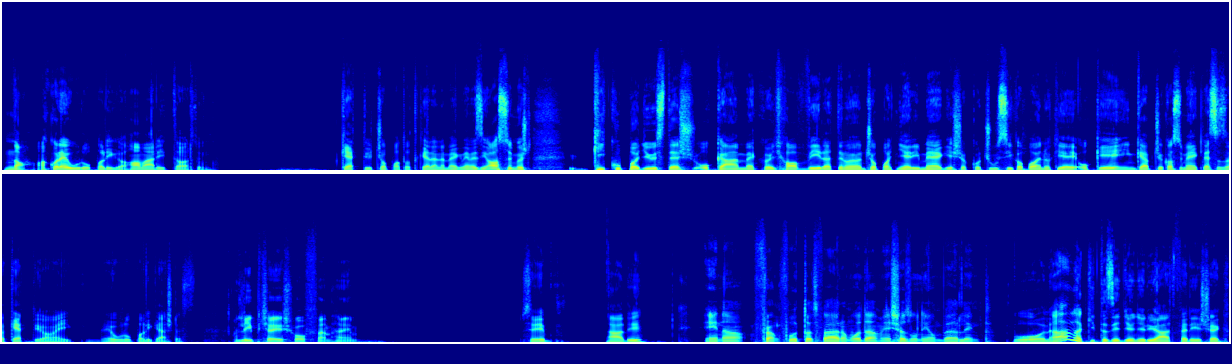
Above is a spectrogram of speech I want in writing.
na, akkor Európa Liga, ha már itt tartunk kettő csapatot kellene megnevezni. Az, hogy most ki kupa győztes okán, meg hogy ha véletlenül olyan csapat nyeri meg, és akkor csúszik a bajnoki hely, oké, okay, inkább csak az, hogy melyik lesz az a kettő, amelyik Európa Ligás lesz. Lipcse és Hoffenheim. Szép. Ádi. Én a Frankfurtot várom oda, és az Union Berlint. Ó, annak itt azért gyönyörű átfedések.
